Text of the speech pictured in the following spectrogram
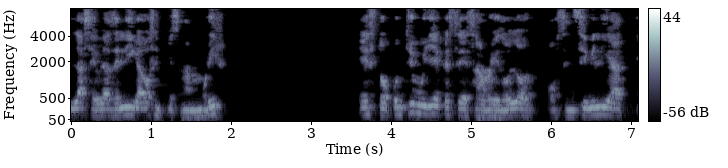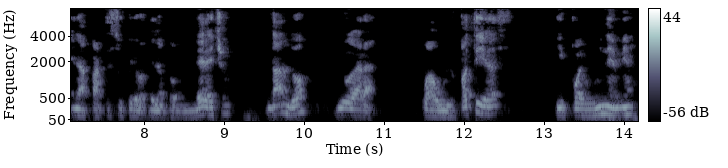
las células del hígado se empiezan a morir. Esto contribuye a que se desarrolle dolor o sensibilidad en la parte superior del abdomen derecho, dando lugar a coagulopatías, hipoalbuminemia,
